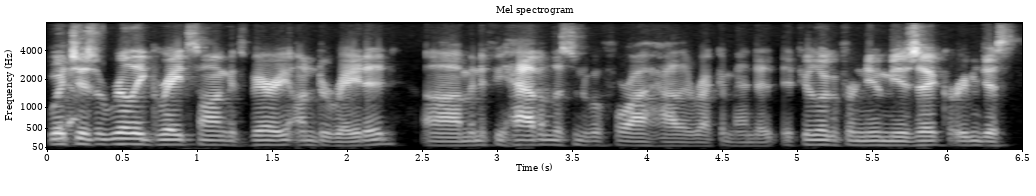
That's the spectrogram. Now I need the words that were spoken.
which Yeah. is a really great song. It's very underrated. Um, and if you haven't listened to it before, I highly recommend it. If you're looking for new music or even just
